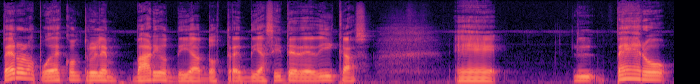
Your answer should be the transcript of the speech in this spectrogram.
pero la puedes construir en varios días, dos, tres días si te dedicas. Eh, pero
